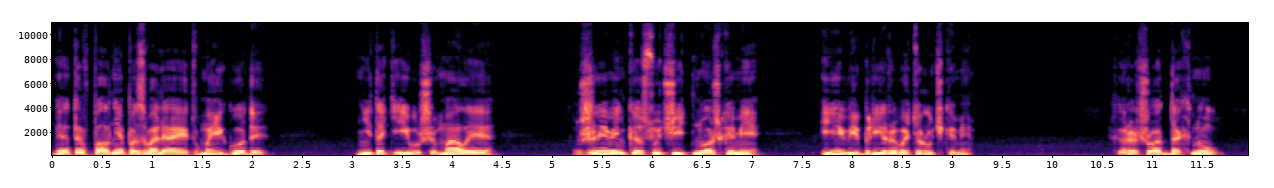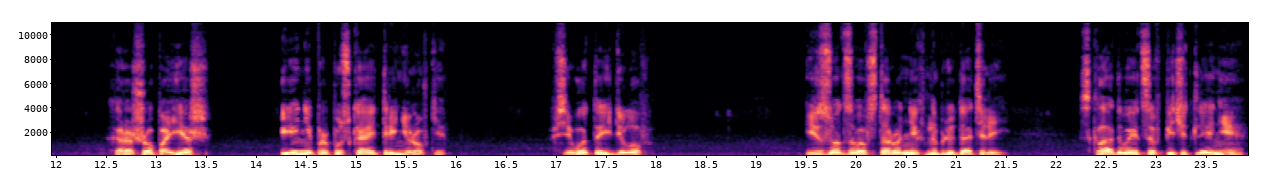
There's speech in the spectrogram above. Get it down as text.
Это вполне позволяет в мои годы, не такие уж и малые, живенько сучить ножками и вибрировать ручками. Хорошо отдохнул, хорошо поешь и не пропускай тренировки. Всего-то и делов. Из отзывов сторонних наблюдателей складывается впечатление,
